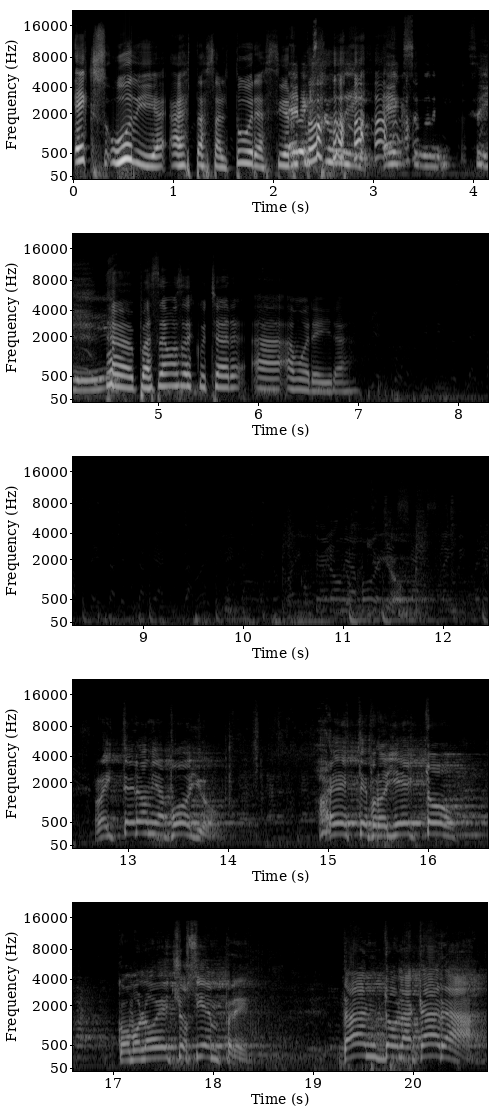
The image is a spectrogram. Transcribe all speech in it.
ex UDI a estas alturas, ¿cierto? Ex UDI, ex UDI, sí. Pasemos a escuchar a, a Moreira. Reitero mi apoyo a este proyecto como lo he hecho siempre, dando la cara,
